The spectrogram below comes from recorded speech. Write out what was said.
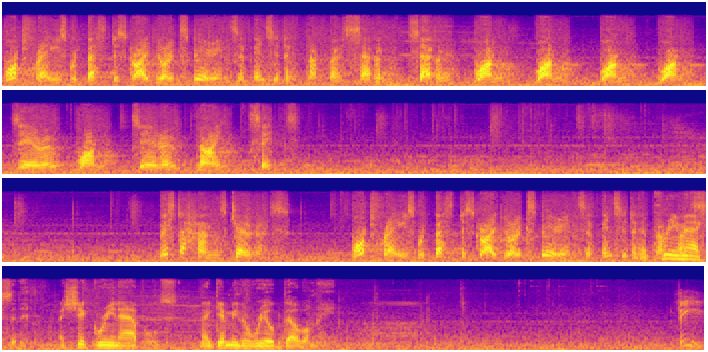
what phrase would best describe your experience of incident number 771111101096? Mr. Hans Jonas, what phrase would best describe your experience of incident A number... preem accident. I shit green apples. Now get me the real Delamain. V.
